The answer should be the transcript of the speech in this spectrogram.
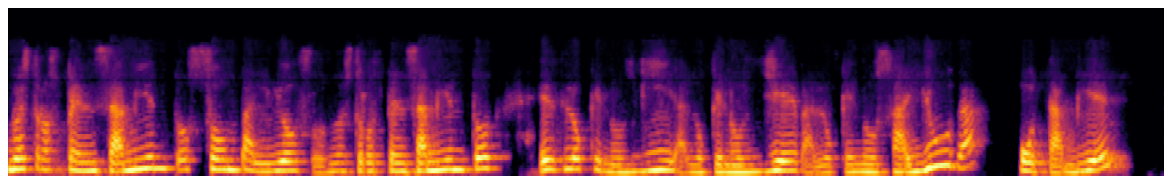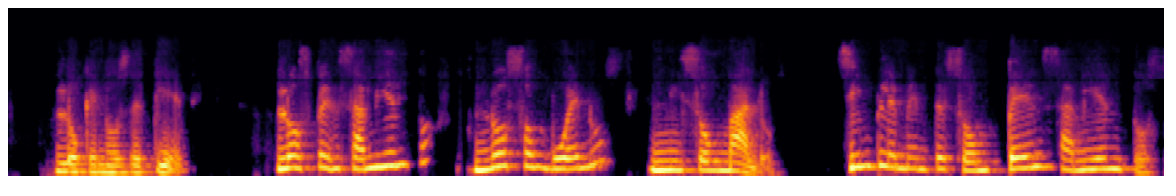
Nuestros pensamientos son valiosos, nuestros pensamientos es lo que nos guía, lo que nos lleva, lo que nos ayuda o también lo que nos detiene. Los pensamientos no son buenos ni son malos simplemente son pensamientos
